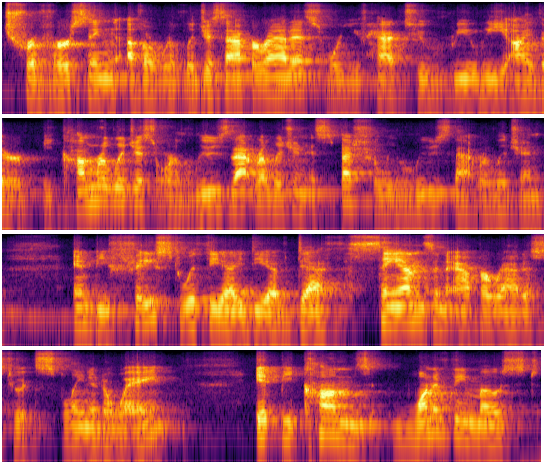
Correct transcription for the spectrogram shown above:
traversing of a religious apparatus where you've had to really either become religious or lose that religion, especially lose that religion, and be faced with the idea of death sans an apparatus to explain it away, it becomes one of the most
